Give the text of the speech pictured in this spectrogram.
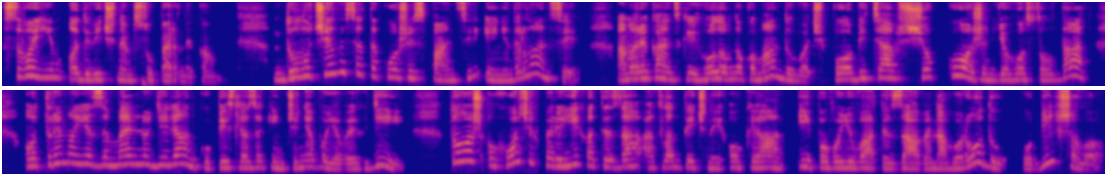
своїм одвічним суперникам. Долучилися також іспанці і нідерландці. Американський головнокомандувач пообіцяв, що кожен його солдат отримає земельну ділянку після закінчення бойових дій. Тож охочих переїхати за Атлантичний океан і повоювати за винагороду побільшало.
